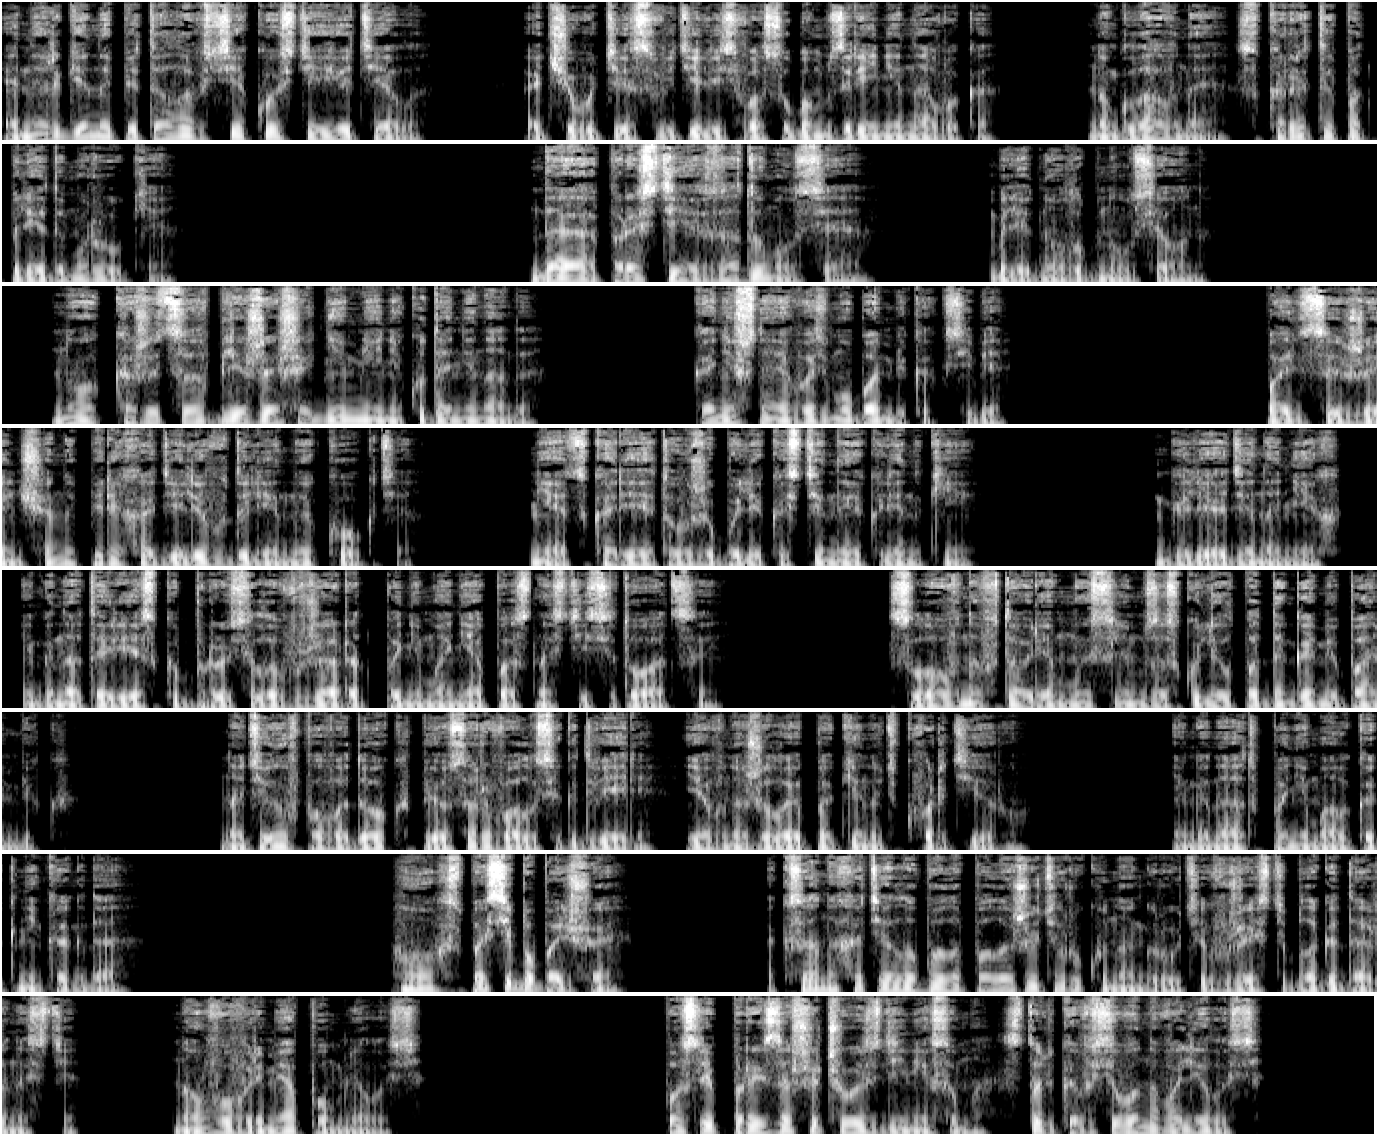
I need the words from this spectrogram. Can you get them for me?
Энергия напитала все кости ее тела, отчего те светились в особом зрении навыка, но главное — скрыты под пледом руки. «Да, прости, задумался», — бледно улыбнулся он. «Но, кажется, в ближайшие дни мне никуда не надо. Конечно, я возьму Бамбика к себе». Пальцы женщины переходили в длинные когти. Нет, скорее это уже были костяные клинки. Глядя на них, Игната резко бросила в жар от понимания опасности ситуации. Словно в торе мыслям заскулил под ногами бамбик. Натянув поводок, пес рвался к двери, явно желая покинуть квартиру. Игнат понимал как никогда. «Ох, спасибо большое!» Оксана хотела было положить руку на грудь в жесть благодарности, но вовремя опомнилась. «После произошедшего с Денисом столько всего навалилось.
